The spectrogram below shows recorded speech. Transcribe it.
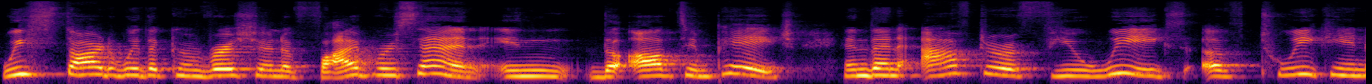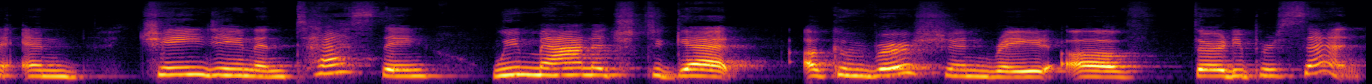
we start with a conversion of 5% in the opt-in page and then after a few weeks of tweaking and changing and testing we managed to get a conversion rate of 30%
